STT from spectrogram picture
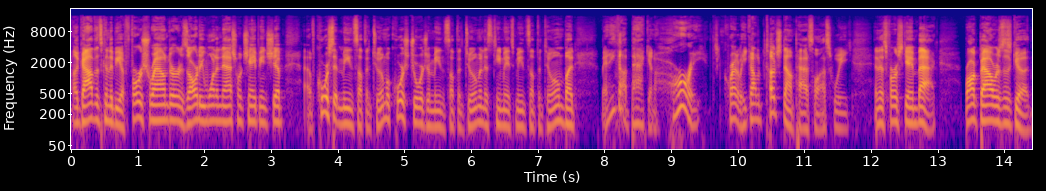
a guy that's going to be a first rounder has already won a national championship. Of course, it means something to him. Of course, Georgia means something to him, and his teammates mean something to him. But man, he got back in a hurry. It's incredible. He got a touchdown pass last week in his first game back. Brock Bowers is good.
